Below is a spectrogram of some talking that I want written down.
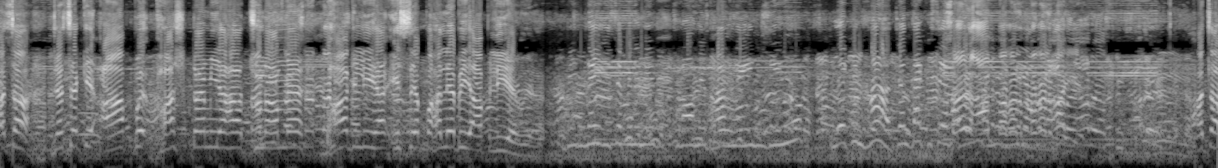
अच्छा जैसे कि आप फ़र्स्ट टाइम यह चुनाव में भाग ली है इससे पहले भी आप लिए हुए हैं? नहीं इससे पहले मैं चुनाव में भाग नहीं ली हूँ लेकिन हाँ जनता की सेवा अच्छा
